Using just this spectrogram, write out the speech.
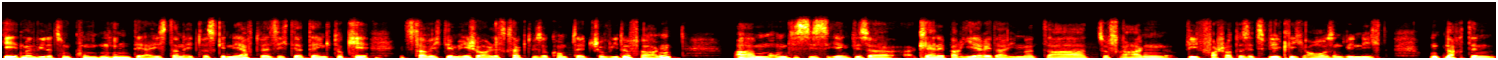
geht man wieder zum Kunden hin, der ist dann etwas genervt, weil sich der denkt, okay, jetzt habe ich dem eh schon alles gesagt, wieso kommt er jetzt schon wieder Fragen? Um, ähm, und es ist irgendwie so eine kleine Barriere da immer da zu fragen, wie schaut das jetzt wirklich aus und wie nicht. Und nach dem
